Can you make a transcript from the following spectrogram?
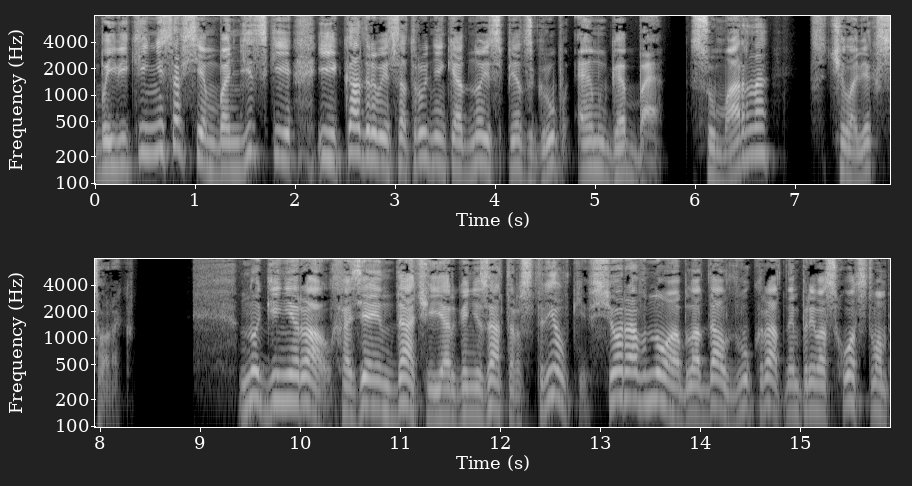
боевики не совсем бандитские и кадровые сотрудники одной из спецгрупп МГБ. Суммарно человек сорок. Но генерал, хозяин дачи и организатор «Стрелки» все равно обладал двукратным превосходством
